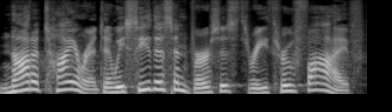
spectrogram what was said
not a tyrant. And we see this in verses 3 through 5.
